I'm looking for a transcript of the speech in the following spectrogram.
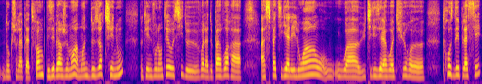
donc sur la plateforme des hébergements à moins de deux heures de chez nous. Donc il y a une volonté aussi de voilà de pas avoir à, se fatiguer à aller loin ou à utiliser la voiture trop se déplacer.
